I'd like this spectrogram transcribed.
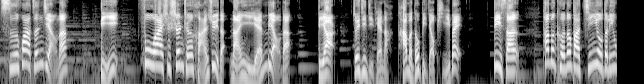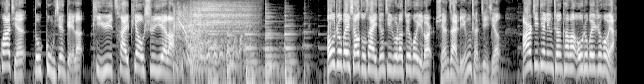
此话怎讲呢？第一，父爱是深沉含蓄的，难以言表的；第二，最近几天呢，他们都比较疲惫；第三。他们可能把仅有的零花钱都贡献给了体育彩票事业了。欧洲杯小组赛已经进入了最后一轮，全在凌晨进行。而今天凌晨看完欧洲杯之后呀，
